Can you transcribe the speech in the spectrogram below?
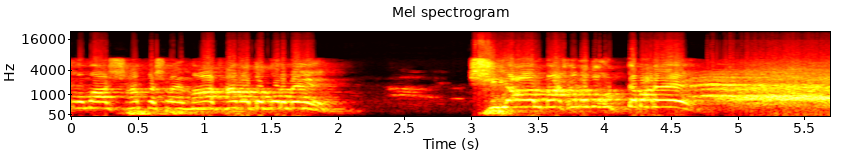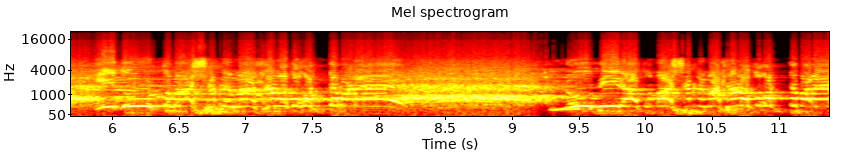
তোমার সাথে সাথে মাথা নত করবে। শিয়াল মাথা নত করতে পারে। ইঁদুর তোমার সাথে মাথা নত করতে পারে। লুবিরা তোমার সাথে মাথা নত করতে পারে।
